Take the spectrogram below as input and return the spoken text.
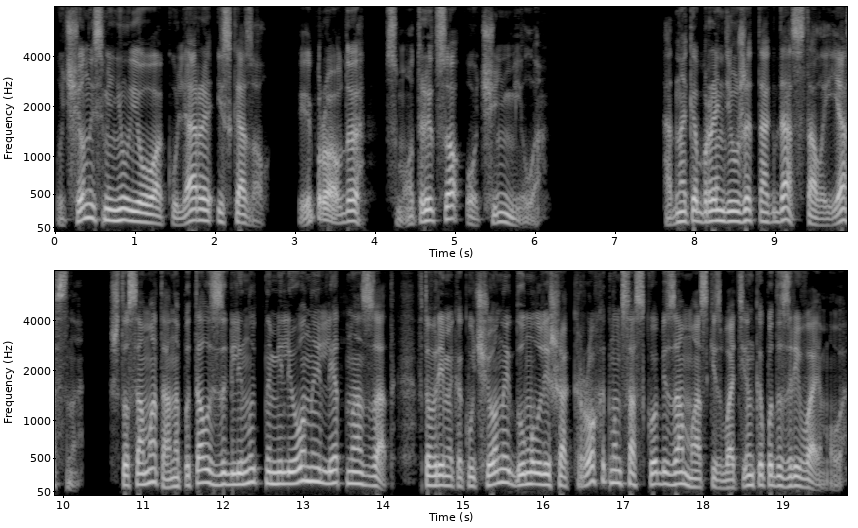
Ученый сменил ее у окуляра и сказал. «И правда, смотрится очень мило». Однако Бренди уже тогда стало ясно, что сама-то она пыталась заглянуть на миллионы лет назад, в то время как ученый думал лишь о крохотном соскобе замазки с ботинка подозреваемого.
